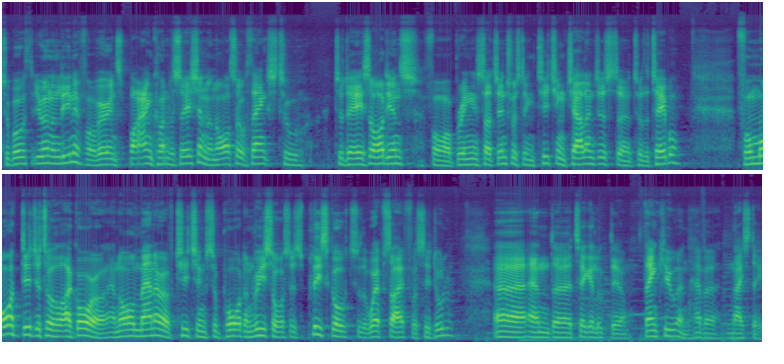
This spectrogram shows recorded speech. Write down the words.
to both Euan and Line for a very inspiring conversation, and also thanks to today's audience for bringing such interesting teaching challenges uh, to the table. For more digital Agora and all manner of teaching support and resources, please go to the website for CDUL uh, and uh, take a look there. Thank you and have a nice day.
